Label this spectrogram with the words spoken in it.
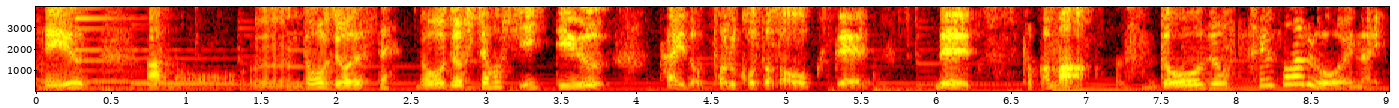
っていう、あの、うん、同情ですね。同情してほしいっていう態度を取ることが多くて、で、とかまあ、同情せざるを得ない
